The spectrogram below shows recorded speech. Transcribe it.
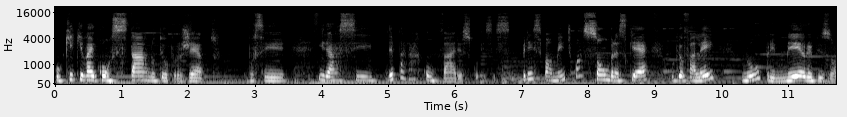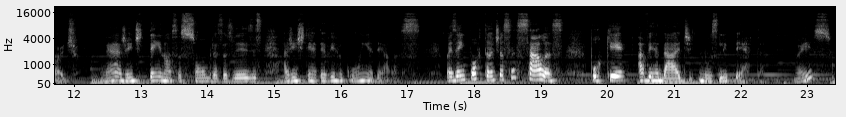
o que, que vai constar no teu projeto, você irá se deparar com várias coisas, principalmente com as sombras, que é o que eu falei no primeiro episódio. Né? A gente tem nossas sombras, às vezes a gente tem até vergonha delas, mas é importante acessá-las, porque a verdade nos liberta, não é isso?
